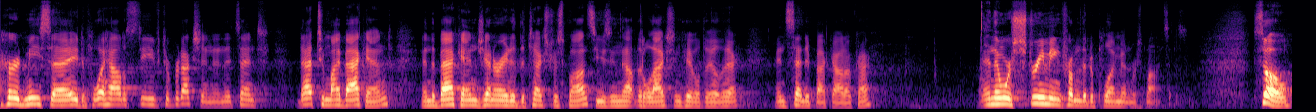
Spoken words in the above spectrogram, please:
heard me say, deploy HAL to Steve to production, and it sent that to my backend, and the backend generated the text response using that little action cable tail there, and sent it back out, okay? And then we're streaming from the deployment responses. So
